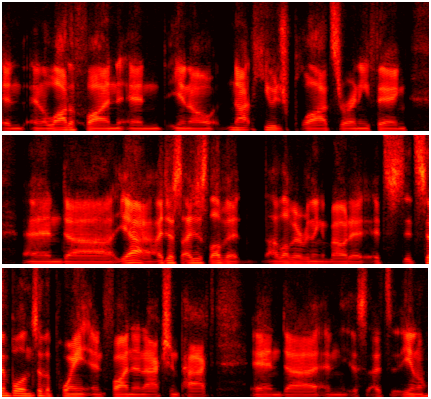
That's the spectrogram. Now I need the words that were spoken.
and and a lot of fun and you know not huge plots or anything and uh yeah i just i just love it i love everything about it it's it's simple and to the point and fun and action packed and uh, and it's, it's you know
